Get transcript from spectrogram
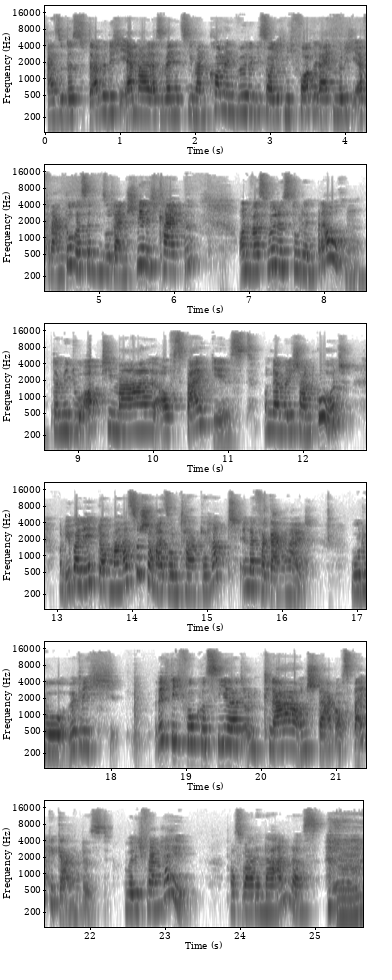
Also das, da würde ich eher mal, also wenn jetzt jemand kommen würde, wie soll ich mich vorbereiten, würde ich eher fragen, du, was sind denn so deine Schwierigkeiten? Und was würdest du denn brauchen, damit du optimal aufs Bike gehst? Und dann würde ich schauen, gut, und überleg doch mal, hast du schon mal so einen Tag gehabt in der Vergangenheit, wo du wirklich richtig fokussiert und klar und stark aufs Bike gegangen bist? Und würde ich fragen, hey, was war denn da anders? Mhm.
